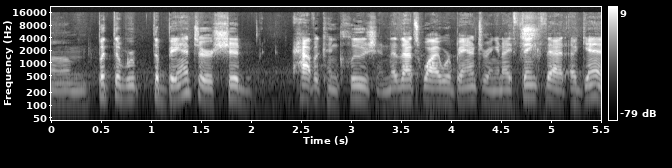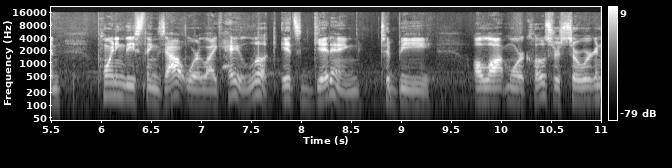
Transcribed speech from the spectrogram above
um, but the the banter should have a conclusion. That's why we're bantering, and I think that again, pointing these things out, we're like, hey, look, it's getting to be a lot more closer. So we're going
